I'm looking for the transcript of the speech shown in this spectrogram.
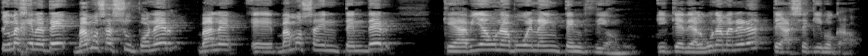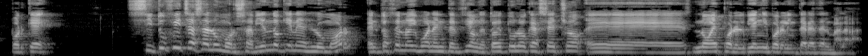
tú imagínate, vamos a suponer, ¿vale? Eh, vamos a entender que había una buena intención y que de alguna manera te has equivocado. Porque si tú fichas al humor sabiendo quién es el humor, entonces no hay buena intención. Entonces tú lo que has hecho eh, no es por el bien y por el interés del Málaga.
